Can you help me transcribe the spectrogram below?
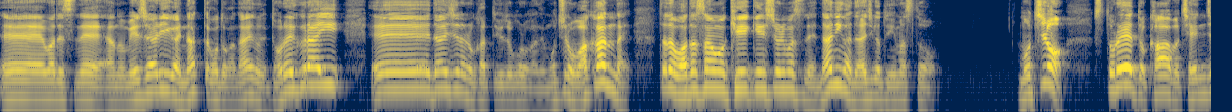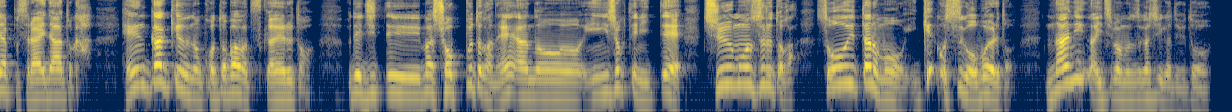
えー、はですねあのメジャーリーガーになったことがないのでどれぐらい、えー、大事なのかっていうところがねもちろん分かんない。ただ和田さんは経験しておりますね。何が大事かと言いますともちろんストレートカーブチェンジアップスライダーとか変化球の言葉は使えると。でじ、えー、まあ、ショップとかね、あのー、飲食店に行って注文するとかそういったのも結構すぐ覚えると何が一番難しいかというと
